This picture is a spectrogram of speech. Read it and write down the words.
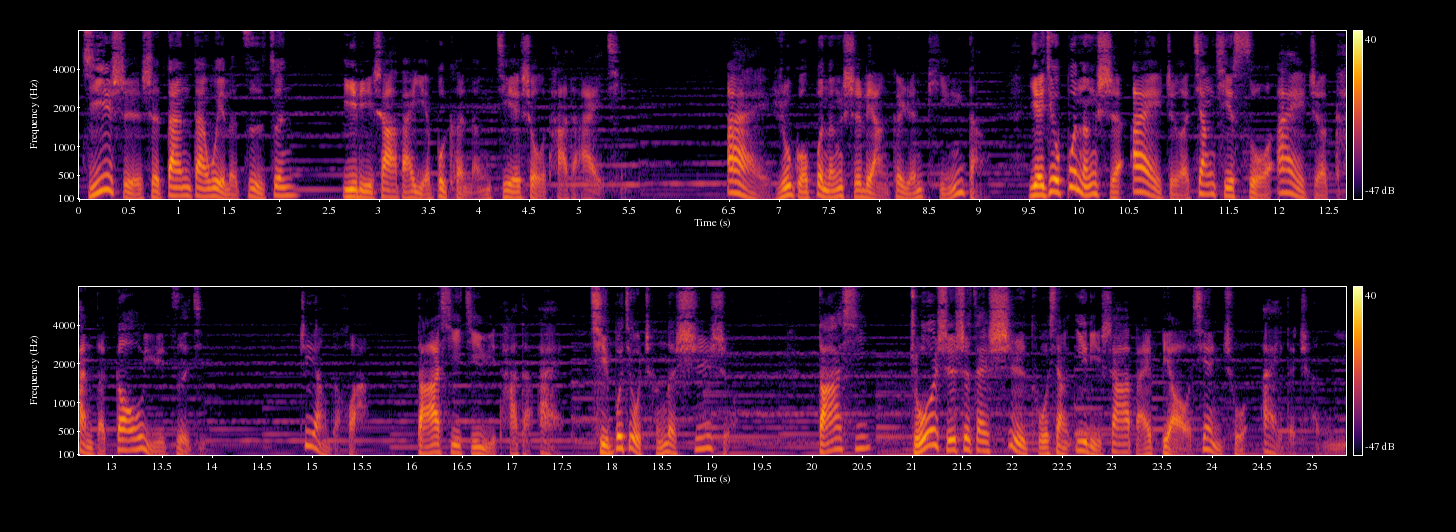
即使是单单为了自尊，伊丽莎白也不可能接受他的爱情。爱如果不能使两个人平等，也就不能使爱者将其所爱者看得高于自己。这样的话，达西给予他的爱岂不就成了施舍？达西着实是在试图向伊丽莎白表现出爱的诚意，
